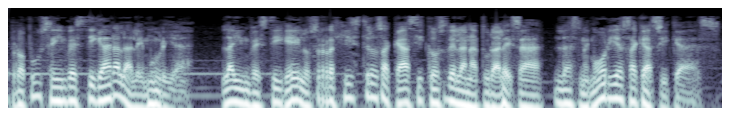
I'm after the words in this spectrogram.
propuse investigar a la Lemuria. La investigué los registros acásicos de la naturaleza, las memorias acásicas.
